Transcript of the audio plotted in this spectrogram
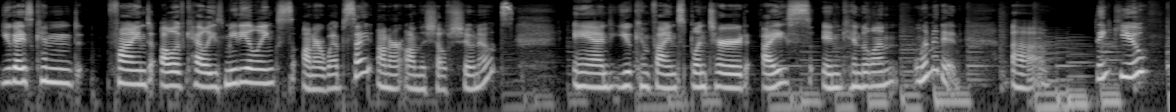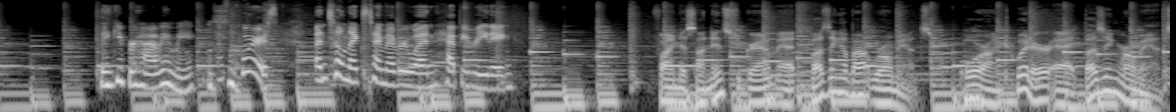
you guys can find all of Kelly's media links on our website on our on the shelf show notes, and you can find Splintered Ice in Kindle Unlimited. Uh, thank you. Thank you for having me. Of course. Until next time, everyone. Happy reading. Find us on Instagram at Buzzing About Romance or on Twitter at Buzzing Romance.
